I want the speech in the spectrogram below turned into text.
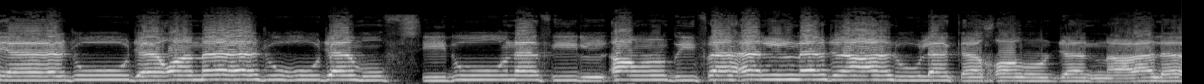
ياجوج وماجوج مفسدون في الأرض فهل نجعل لك خرجا على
